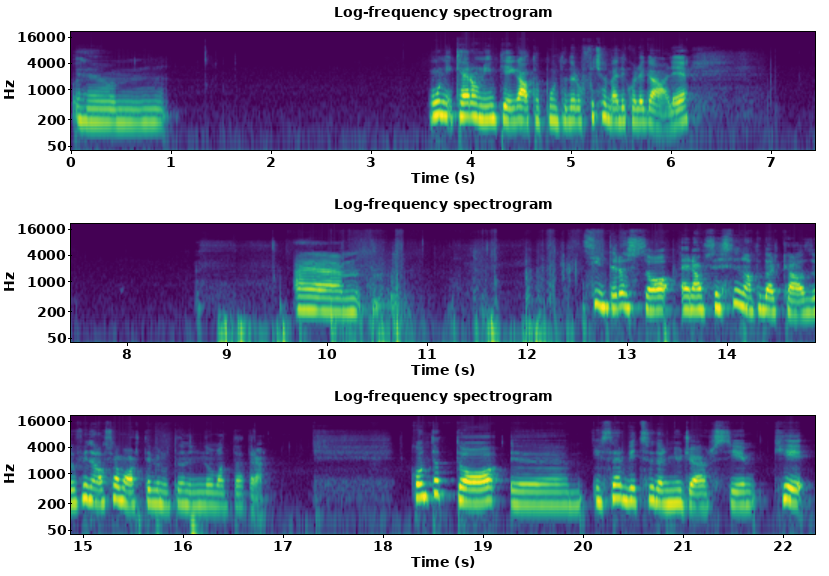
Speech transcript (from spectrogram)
ehm, un, che era un impiegato appunto dell'ufficio medico legale ehm, si interessò, era ossessionato dal caso fino alla sua morte venuta nel 93. Contattò eh, il servizio del New Jersey che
